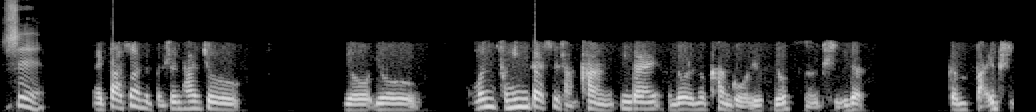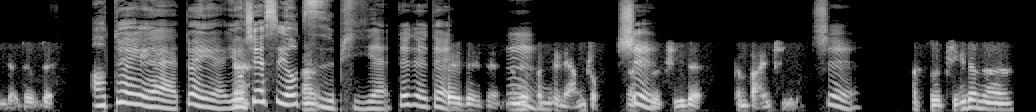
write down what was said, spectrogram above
是，哎，大蒜呢本身它就有有。我们曾经在市场看，应该很多人都看过，有有紫皮的，跟白皮的，对不对？哦，对耶，对耶，有些是有紫皮耶，对对对，对对对，那就分这两种，是紫皮的跟白皮的。是，那紫皮的呢，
